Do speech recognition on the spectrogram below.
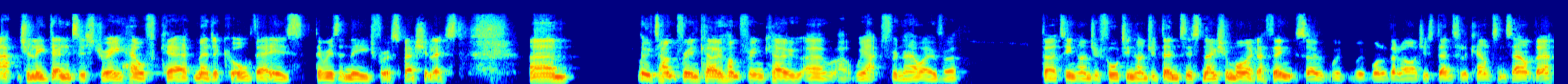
Actually, dentistry, healthcare, medical, there is there is a need for a specialist. Um, moved to Humphrey and Co. Humphrey and Co. Uh, we act for now over 1,300, 1,400 dentists nationwide, I think. So we're, we're, one of the largest dental accountants out there.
